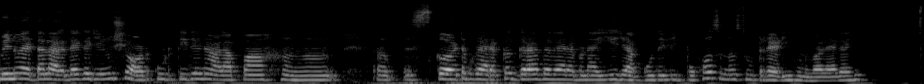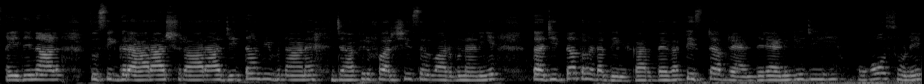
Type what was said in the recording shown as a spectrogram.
ਮੈਨੂੰ ਐਦਾਂ ਲੱਗਦਾ ਹੈ ਕਿ ਜਿਹਨੂੰ ਇਹਨੂੰ ਸ਼ਾਰਟ ਕੁੜਤੀ ਦੇ ਨਾਲ ਆਪਾਂ ਸਕਰਟ ਵਗੈਰਾ, ਘੱਗਰਾ ਵਗੈਰਾ ਬਣਾਈਏ, ਜਾਗੋ ਦੇ ਲਈ ਬਹੁਤ ਸੋਹਣਾ ਸੂਟ ਰੈਡੀ ਹੋਣ ਵਾਲਾ ਹੈਗਾ ਇਹ। ਇਹਦੇ ਨਾਲ ਤੁਸੀਂ ਗਰਾਰਾ, ਸ਼ਰਾਰਾ ਜਿੱਦਾਂ ਵੀ ਬਣਾਉਣਾ ਹੈ ਜਾਂ ਫਿਰ ਫਰਸ਼ੀ ਸਲਵਾਰ ਬਣਾਣੀ ਹੈ ਤਾਂ ਜਿੱਦਾਂ ਤੁਹਾਡਾ ਦਿਲ ਕਰਦਾ ਹੈਗਾ, ਟਿਸਟਾ ਬ੍ਰਾਂਡ ਦੇ ਰਹਿਣਗੇ ਜੀ ਇਹ। ਬਹੁਤ ਸੋਹਣੇ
